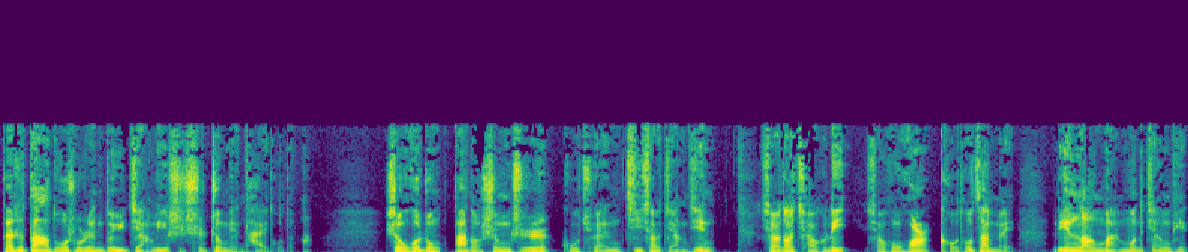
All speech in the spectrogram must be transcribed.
但是，大多数人对于奖励是持正面态度的啊。生活中，大到升职、股权、绩效奖金，小到巧克力、小红花、口头赞美、琳琅满目的奖品，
